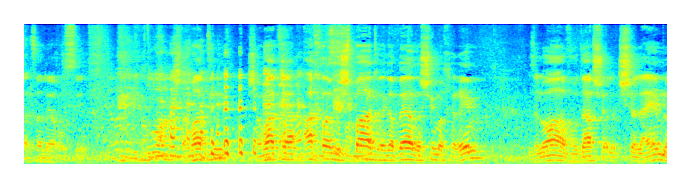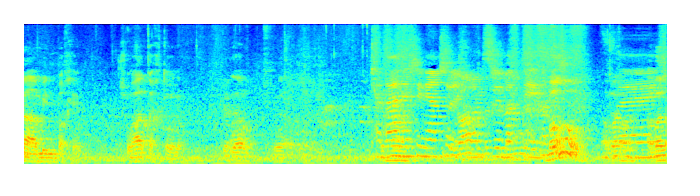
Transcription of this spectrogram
כצל'ה הרוסי. שמעתי, שמעתי אחלה משפט לגבי אנשים אחרים, זה לא העבודה של, שלהם להאמין בכם. שורה התחתונה. זהו. עדיין יש עניין של אישורים סביבתיים. ברור, אבל,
